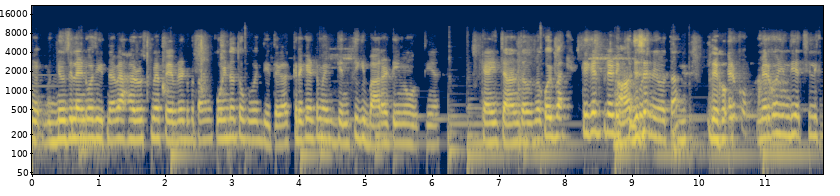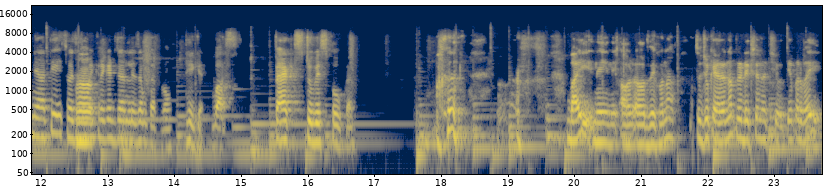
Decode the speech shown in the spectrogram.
न्यूजीलैंड को जीतना है। मैं हर उसमें फेवरेट बताऊँ कोई ना तो कोई जीतेगा। क्रिकेट में गिनती की बारह टीमें होती हैं। क्या ही चांस है उसमें? कोई क्रिकेट प्रेडिक्शन हाँ, जैसे नहीं होता। देखो। मेरे को मेरे को हिंदी अच्छी लिखनी आती है इस वजह से हाँ। मैं क्रिकेट जर्नलिज्म कर रहा हूँ। ठीक है बस। फैक्ट्स टू बी स्पोकन भाई नहीं नहीं और और देखो ना तो जो कह रहे हैं ना प्रिडिक्शन अच्छी होती है पर भाई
